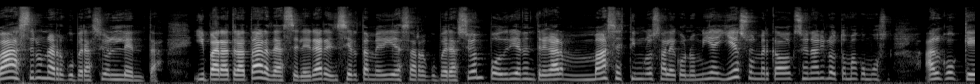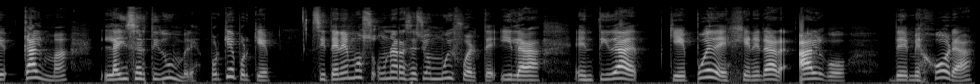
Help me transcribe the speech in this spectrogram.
va a ser una recuperación lenta. Y para tratar de acelerar en cierta medida esa recuperación, podrían entregar más estímulos a la economía y eso el mercado accionario lo toma como algo que calma la incertidumbre. ¿Por qué? Porque si tenemos una recesión muy fuerte y la entidad que puede generar algo de mejora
